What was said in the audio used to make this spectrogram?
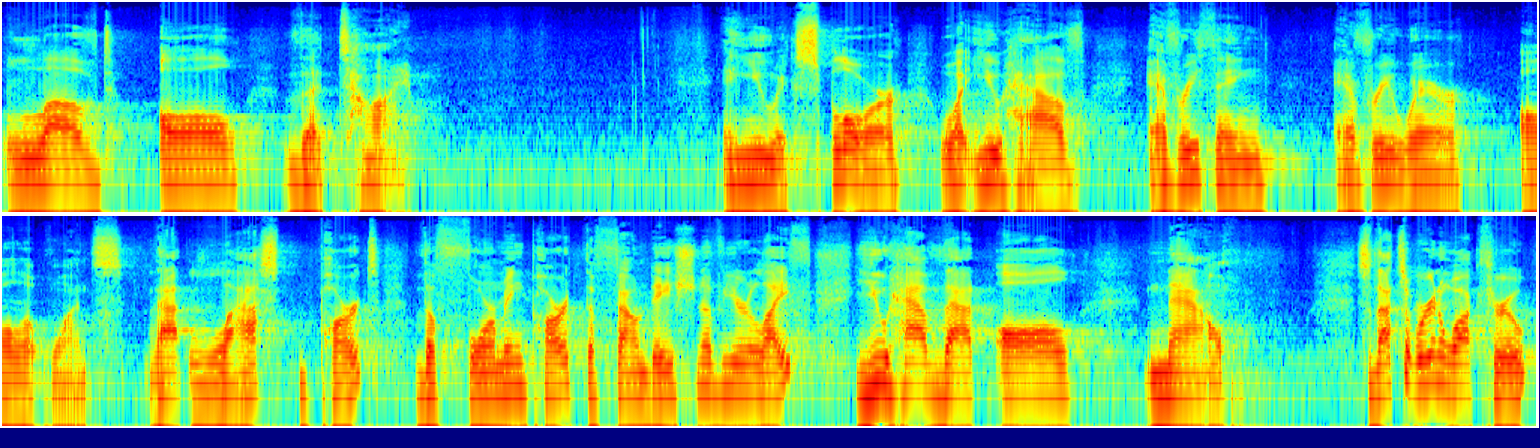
loved all the time and you explore what you have everything, everywhere, all at once. That last part, the forming part, the foundation of your life, you have that all now. So that's what we're going to walk through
